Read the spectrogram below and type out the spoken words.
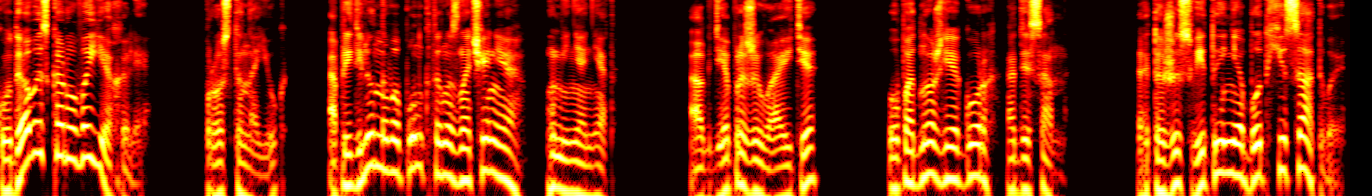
«Куда вы с коровой ехали?» «Просто на юг. Определенного пункта назначения у меня нет». «А где проживаете?» «У подножья гор Адесан». «Это же святыня Бодхисаттвы,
